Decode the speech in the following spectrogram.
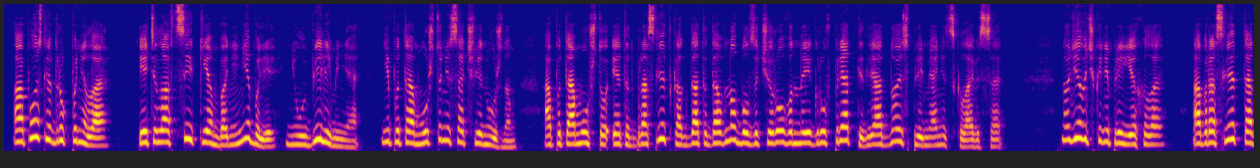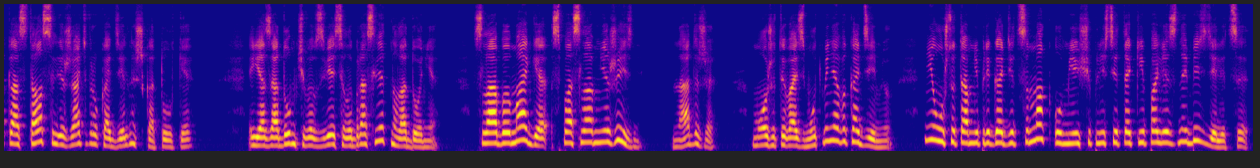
А после вдруг поняла, эти ловцы, кем бы они ни были, не убили меня не потому, что не сочли нужным, а потому, что этот браслет когда-то давно был зачарован на игру в прятки для одной из племянниц Клависа. Но девочка не приехала, а браслет так и остался лежать в рукодельной шкатулке. Я задумчиво взвесила браслет на ладони. Слабая магия спасла мне жизнь. Надо же. Может, и возьмут меня в академию. Неужто там не пригодится маг, умеющий плести такие полезные безделицы?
